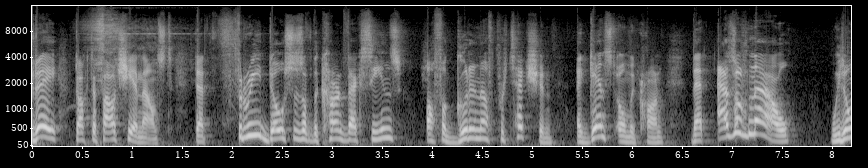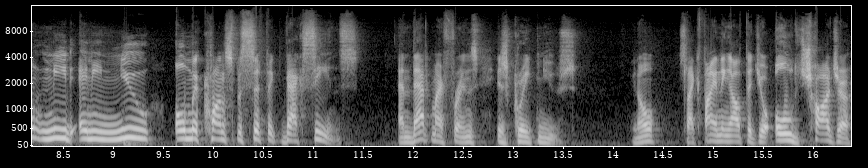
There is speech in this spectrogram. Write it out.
Today, Dr. Fauci announced that three doses of the current vaccines offer good enough protection against Omicron that as of now, we don't need any new Omicron specific vaccines. And that, my friends, is great news. You know, it's like finding out that your old charger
